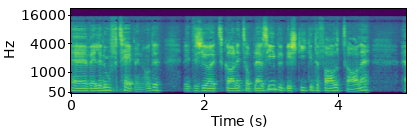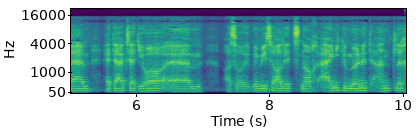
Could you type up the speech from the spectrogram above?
äh, aufzuheben, oder? Weil das ist ja jetzt gar nicht so plausibel bei steigenden Fallzahlen. Ähm, hat er gesagt, ja, ähm, also wir müssen halt jetzt nach einigen Monaten endlich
